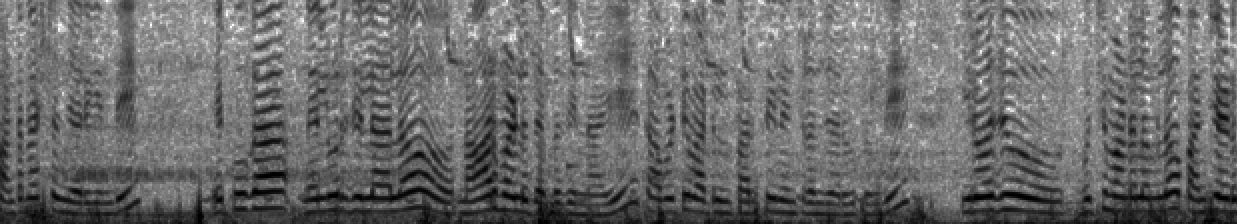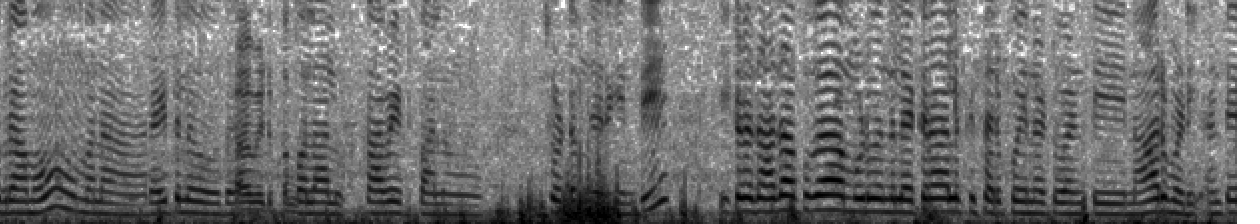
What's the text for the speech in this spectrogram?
పంట నష్టం జరిగింది. ఎక్కువగా నెల్లూరు జిల్లాలో నార్మళ్ళు దెబ్బతిన్నాయి. కాబట్టి వాటిని పరిశీలించడం జరుగుతుంది. ఈరోజు బుచ్చి మండలంలో పంచేడు గ్రామం మన రైతులు పొలాలు కావేటిపాలెం చూడడం జరిగింది. ఇక్కడ దాదాపుగా మూడు వందల ఎకరాలకి సరిపోయినటువంటి నారుమడి అంటే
